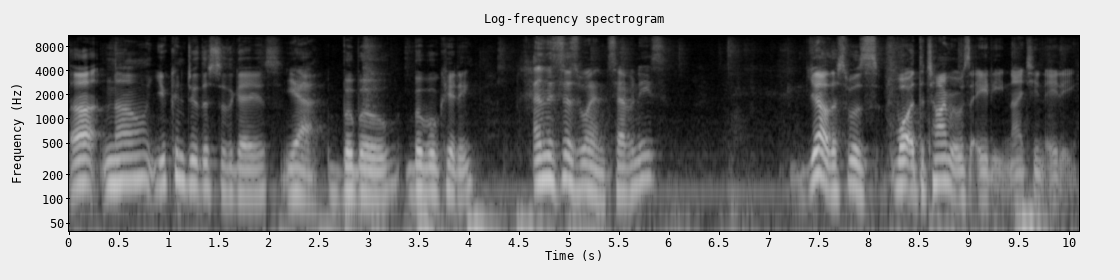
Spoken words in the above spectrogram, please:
"Uh, no, you can do this to the gays. Yeah, Boo boo, boo boo, kitty." and this is when seventies. Yeah, this was well at the time it was 80, 1980.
